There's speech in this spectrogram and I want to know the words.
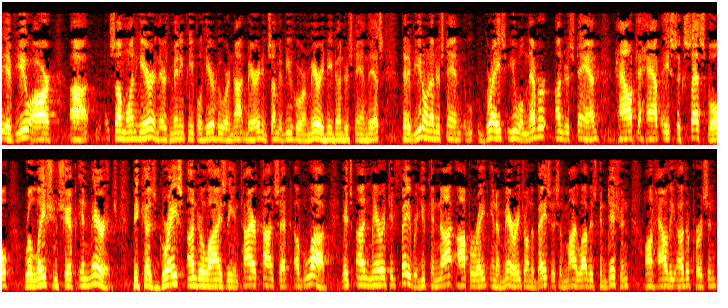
if you are uh, someone here, and there's many people here who are not married, and some of you who are married need to understand this, that if you don't understand grace, you will never understand how to have a successful relationship in marriage because grace underlies the entire concept of love. It's unmerited favor. You cannot operate in a marriage on the basis of my love is conditioned on how the other person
